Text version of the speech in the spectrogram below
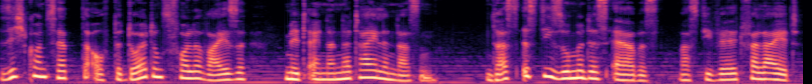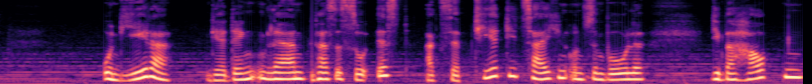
sich Konzepte auf bedeutungsvolle Weise miteinander teilen lassen. Das ist die Summe des Erbes, was die Welt verleiht. Und jeder, der denken lernt, dass es so ist, akzeptiert die Zeichen und Symbole, die behaupten,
